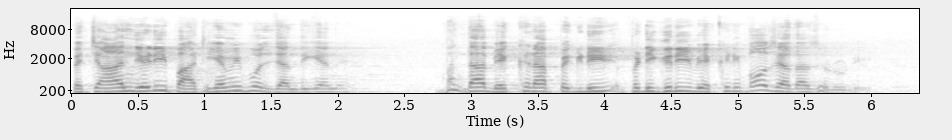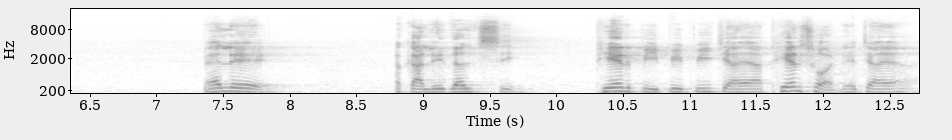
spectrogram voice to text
ਪਛਾਣ ਜਿਹੜੀ ਪਾਰਟੀਆਂ ਵੀ ਭੁੱਲ ਜਾਂਦੀਆਂ ਨੇ। ਬੰਦਾ ਵੇਖਣਾ, ਪਿਗੜੀ, ਪਡਿਗਰੀ ਵੇਖਣੀ ਬਹੁਤ ਜ਼ਿਆਦਾ ਜ਼ਰੂਰੀ। ਪਹਿਲੇ ਅਕਾਲੀ ਦਲ 'ਚ ਸੀ। ਫਿਰ ਪੀਪੀਪੀ ਚ ਆਇਆ, ਫਿਰ ਤੁਹਾਡੇ ਚ ਆਇਆ,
